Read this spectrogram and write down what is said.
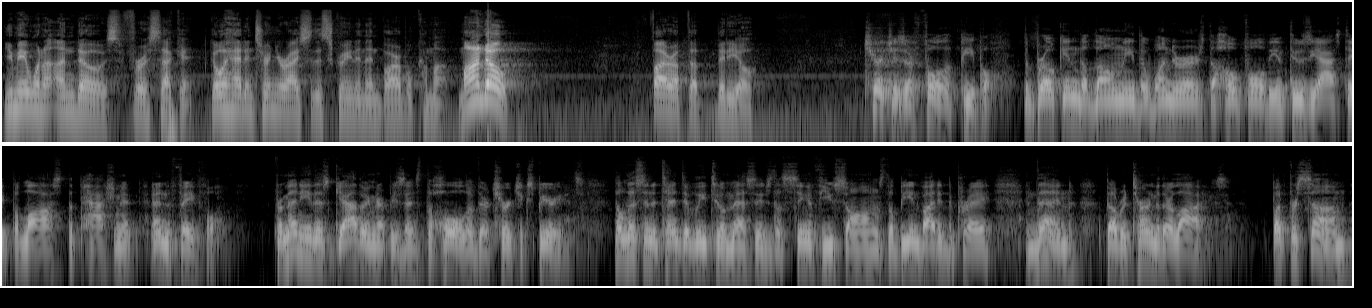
you may want to undoze for a second. Go ahead and turn your eyes to the screen, and then Barb will come up. Mondo, fire up the video. Churches are full of people the broken, the lonely, the wanderers, the hopeful, the enthusiastic, the lost, the passionate, and the faithful. For many, this gathering represents the whole of their church experience. They'll listen attentively to a message, they'll sing a few songs, they'll be invited to pray, and then they'll return to their lives. But for some,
